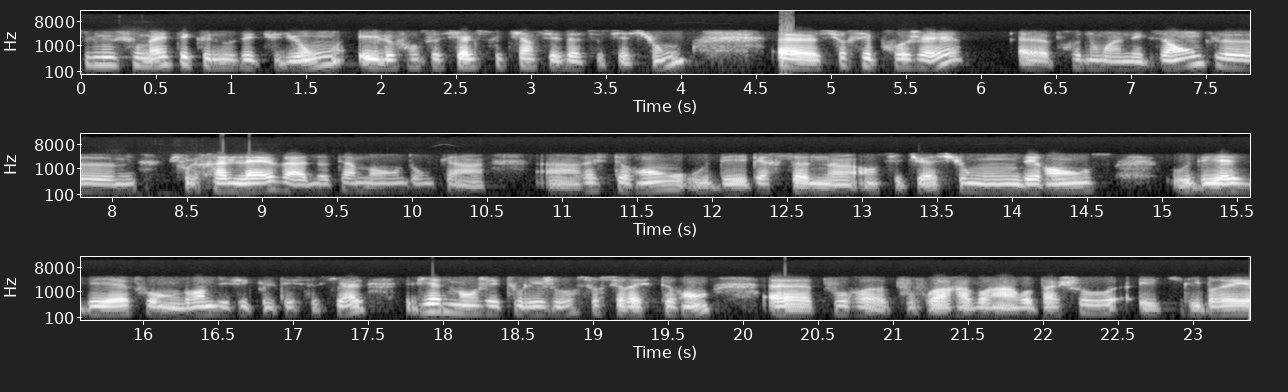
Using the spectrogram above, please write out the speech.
qu'ils nous soumettent et que nous étudions. Et le Fonds social soutient ces associations euh, sur ces projets. Euh, prenons un exemple. Euh, Shulchan Lev a notamment donc un, restaurant où des personnes en situation d'errance ou des SDF ou en grande difficulté sociale viennent manger tous les jours sur ce restaurant euh, pour euh, pouvoir avoir un repas chaud équilibré.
